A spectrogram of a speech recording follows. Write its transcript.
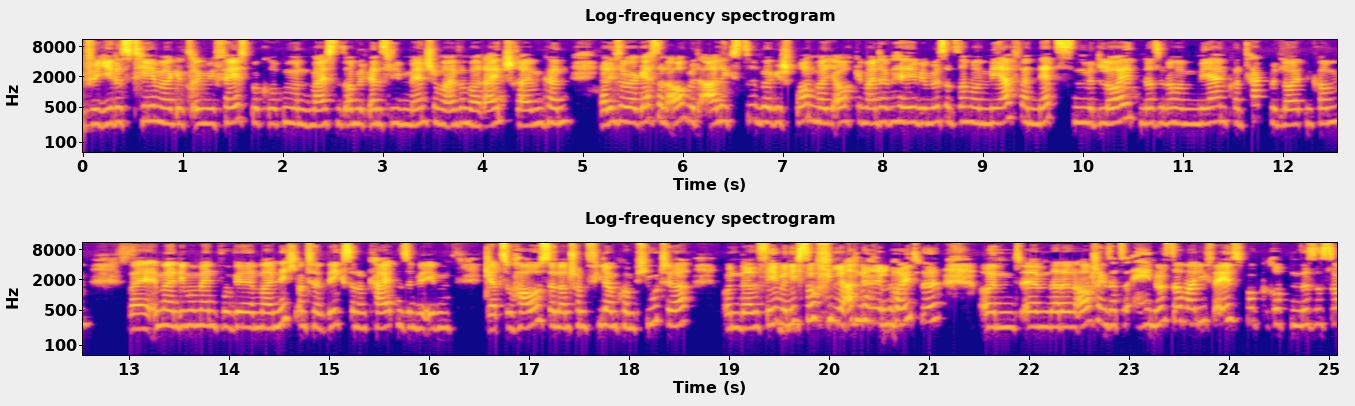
für jedes Thema gibt's irgendwie Facebook-Gruppen und meistens auch mit ganz lieben Menschen, wo man einfach mal reinschreiben kann. Da hatte ich sogar gestern auch mit Alex drüber gesprochen, weil ich auch gemeint habe, hey, wir müssen uns nochmal mehr vernetzen mit Leuten, dass wir nochmal mehr in Kontakt mit Leuten kommen, weil immer in dem Moment, wo wir mal nicht unterwegs sind und kiten, sind wir eben ja zu Hause und dann schon viel am Computer und dann sehen wir nicht so viele andere Leute und ähm, da dann auch schon gesagt so, hey, nutzt doch mal die Facebook-Gruppen, das ist so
